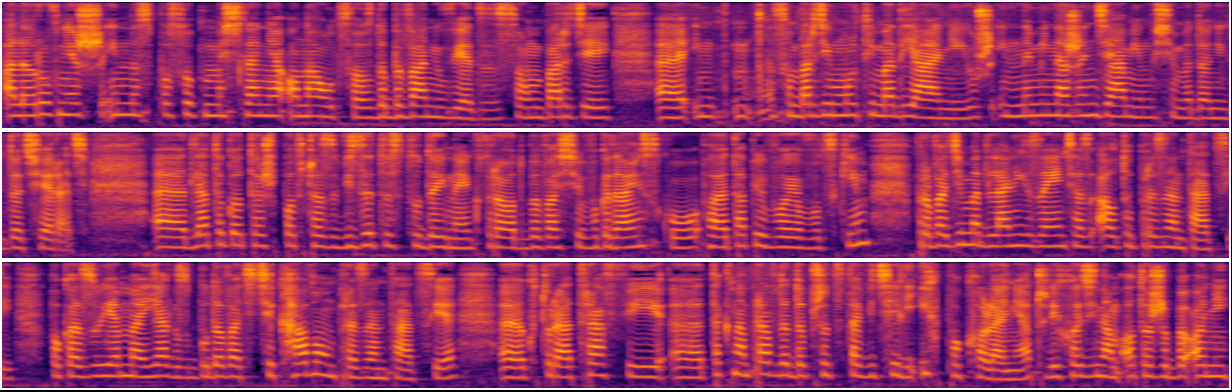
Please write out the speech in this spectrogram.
ale również inny sposób myślenia o nauce, o zdobywaniu wiedzy. Są bardziej, e, in, są bardziej multimedialni, już innymi narzędziami musimy do nich docierać. E, dlatego też podczas wizyty studyjnej, która odbywa się w Gdańsku po etapie wojewódzkim, prowadzimy dla nich zajęcia z autoprezentacji. Pokazujemy, jak zbudować ciekawą prezentację, która trafi e, tak naprawdę do przedstawicieli ich pokolenia, czyli chodzi nam o to, żeby oni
